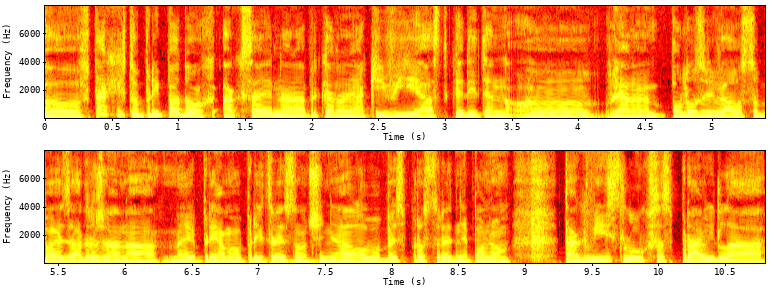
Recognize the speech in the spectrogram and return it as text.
V takýchto prípadoch, ak sa jedná napríklad o nejaký výjazd, kedy ten ja neviem, podozrivá osoba je zadržaná hej, priamo pri trestnom čine alebo bezprostredne po ňom, tak výsluch sa spravidla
